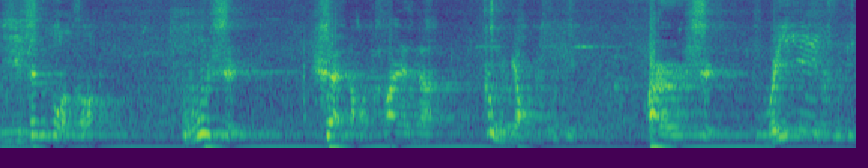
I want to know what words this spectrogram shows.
以身作则，不是劝导他人的重要途径，而是唯一途径。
